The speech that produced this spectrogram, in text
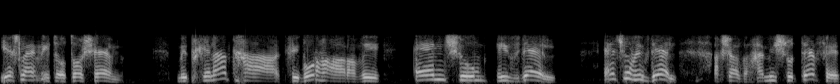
יש להם את אותו שם. מבחינת הציבור הערבי אין שום הבדל. אין שום הבדל. עכשיו, המשותפת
